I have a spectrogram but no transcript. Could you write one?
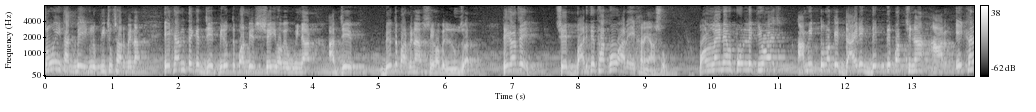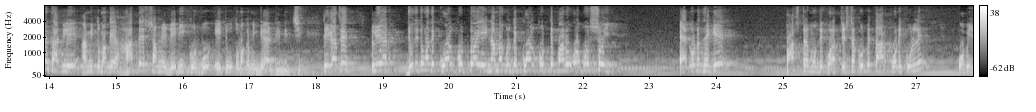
সময়ই থাকবে, এগুলো পিছু ছাড়বে না। এখান থেকে যে বেরোতে পারবে সেই হবে উইনার আর যে বেরোতে পারবে না সে হবে লুজার ঠিক আছে? সে বাড়িতে থাকো আর এখানে আসো। অনলাইনে পড়লে কি হয়? আমি তোমাকে ডাইরেক্ট দেখতে পাচ্ছি না, আর এখানে থাকলে আমি তোমাকে হাতের সামনে রেডি করব এটু তোমাকে আমি গ্যারান্টি দিচ্ছি। ঠিক আছে? ক্লিয়ার যদি তোমাদের কল করতে হয়, এই নাম্বারগুলোতে কল করতে পারো, অবশ্যই এগারোটা থেকে পাঁচটার মধ্যে করার চেষ্টা করবে, তারপরে করলে অফিস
